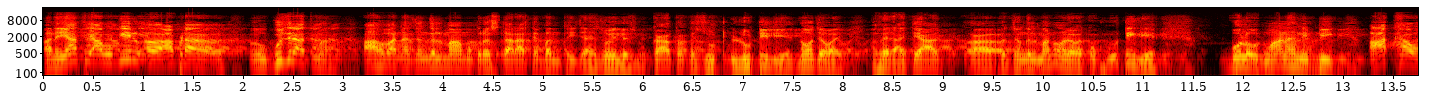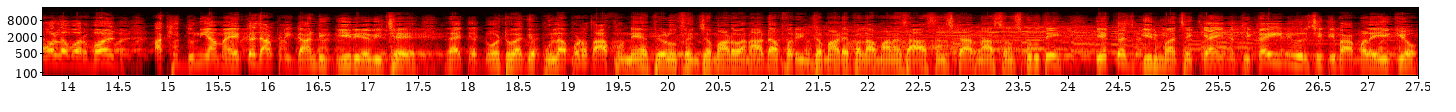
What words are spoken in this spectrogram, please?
અને ત્યાંથી આવો ગીર આપણા ગુજરાતમાં. આહવાના જંગલમાં અમુક રસ્તા રાતે બંધ થઈ જાય, જોઈ લેજો. કાં તો કે લૂંટી લે, ન જવાય. હવે રાતે આ જંગલમાં ન જવાય કોઈક લૂંટી લે. બોલો માણસની બીક. આખા ઓલ ઓવર વર્લ્ડ આખી દુનિયામાં એક જ આપણી ગાંડી ગીર એવી છે. રાતે દોઢ વાગે ભૂલા પડો તો આખું નેહ ભેળું થઈને જમાડવાના આડા ફરીને જમાડે. ભલા માણસ આ સંસ્કારના ના સંસ્કૃતિ એક જ ગીરમાં છે, ક્યાંય નથી. કઈ યુનિવર્સિટીમાં મળે એ કયો?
